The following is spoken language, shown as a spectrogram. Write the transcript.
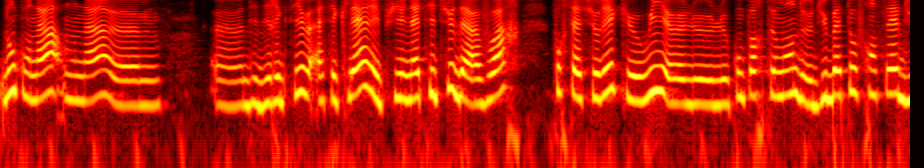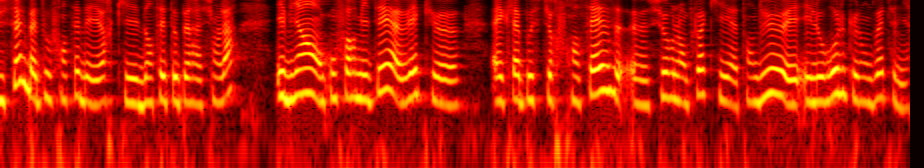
Donc on a, on a euh, euh, des directives assez claires et puis une attitude à avoir pour s'assurer que oui, euh, le, le, comportement de, du bateau français, du seul bateau français d'ailleurs qui est dans cette opération-là, est bien en conformité avec euh, avec la posture française sur l'emploi qui est attendu et, et le rôle que l'on doit tenir.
